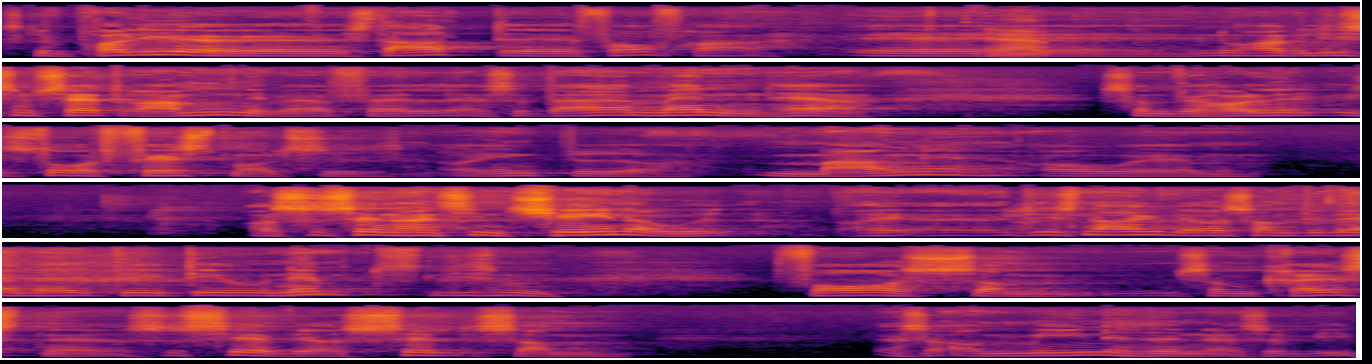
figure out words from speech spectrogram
Skal vi prøve lige at øh, starte øh, forfra? Øh, Ja. Nu har vi ligesom sat rammen i hvert fald. Altså, der er manden her, som vil holde et stort festmåltid og indbyder mange, og, øh, og så sender han sin tjener ud. Og øh, det snakker vi også om, det der med, det, det er jo nemt ligesom for os som, som kristne, og så ser vi os selv som, altså om menigheden, altså vi,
